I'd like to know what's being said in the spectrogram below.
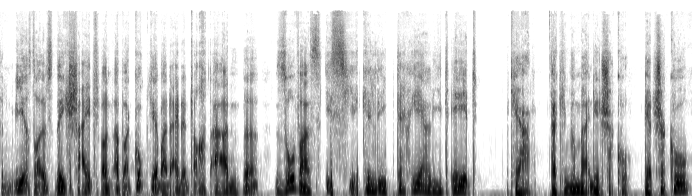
An mir soll es nicht scheitern, aber guck dir mal deine Tochter an. Ne? Sowas ist hier gelebte Realität. Tja, da gehen wir mal in den Chaco. Der Chaco,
